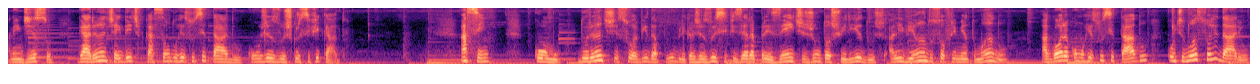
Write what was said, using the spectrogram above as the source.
Além disso, garante a identificação do ressuscitado com Jesus crucificado. Assim, como durante sua vida pública Jesus se fizera presente junto aos feridos, aliviando o sofrimento humano, agora, como ressuscitado, continua solidário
